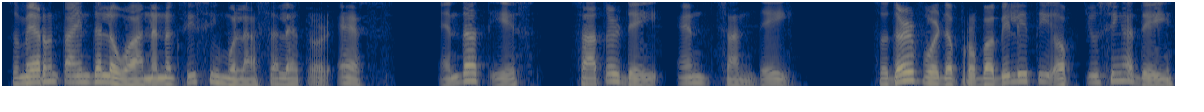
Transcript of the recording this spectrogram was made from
so meron tayong dalawa na nagsisimula sa letter S. And that is Saturday and Sunday. So therefore, the probability of choosing a day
